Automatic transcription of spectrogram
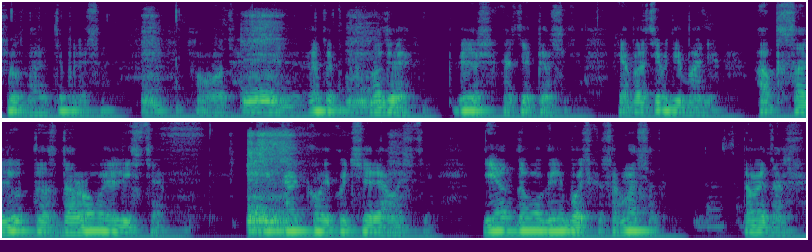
все знаю, теплица. Вот. Это, смотри, видишь, какие персики. И обрати внимание, абсолютно здоровые листья. Никакой кучерявости. Ни одного грибочка, согласен? Да, сам. Давай дальше.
